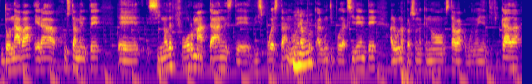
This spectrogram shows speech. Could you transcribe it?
donaba era justamente, eh, si no de forma tan este, dispuesta, ¿no? Era por algún tipo de accidente, alguna persona que no estaba como no identificada,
